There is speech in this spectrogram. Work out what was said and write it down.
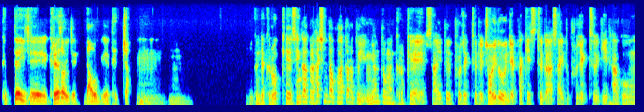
그때 이제 그래서 이제 나오게 됐죠. 음. 음. 근데 그렇게 생각을 하신다고 하더라도 6년 동안 그렇게 side project를 저희도 이제 팟캐스트가 side project긴 하고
